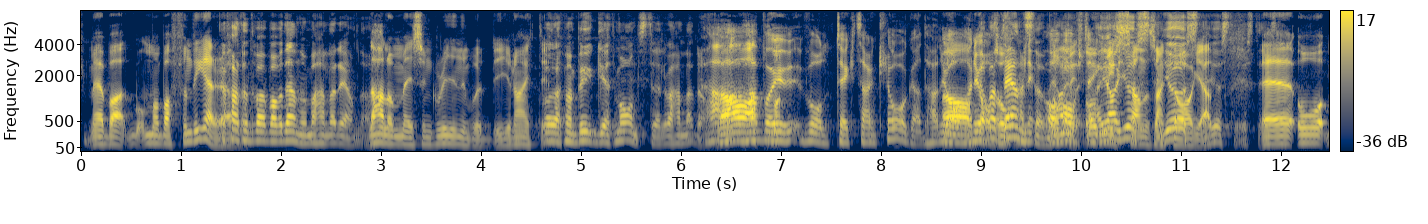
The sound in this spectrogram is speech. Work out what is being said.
Men jag bara, om man bara funderar Jag fattar inte, vad, vad var den om? Vad handlade det om då? Det handlar om Mason Greenwood i United. Och att man bygger ett monster, eller vad handlade det om? Han, Ja, han var man- ju våldtäktsanklagad. Han är, Ja, han det var den snubben. Ja, Ja, just det, just misshandelsanklagad. det, just det. Eh, och,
